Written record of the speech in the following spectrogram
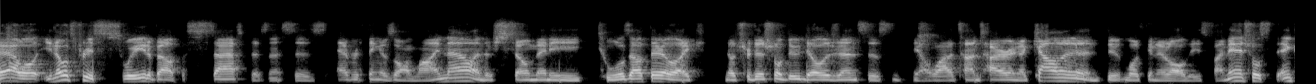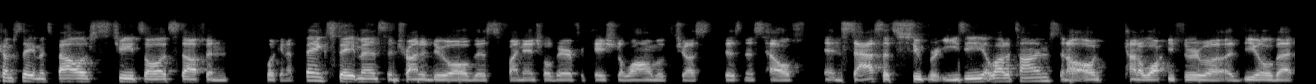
Yeah, well, you know what's pretty sweet about the SaaS business is everything is online now, and there's so many tools out there. Like, you know, traditional due diligence is, you know, a lot of times hiring an accountant and looking at all these financial income statements, balance sheets, all that stuff, and looking at bank statements and trying to do all this financial verification along with just business health and SaaS. That's super easy a lot of times. And I'll, I'll kind of walk you through a, a, deal that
